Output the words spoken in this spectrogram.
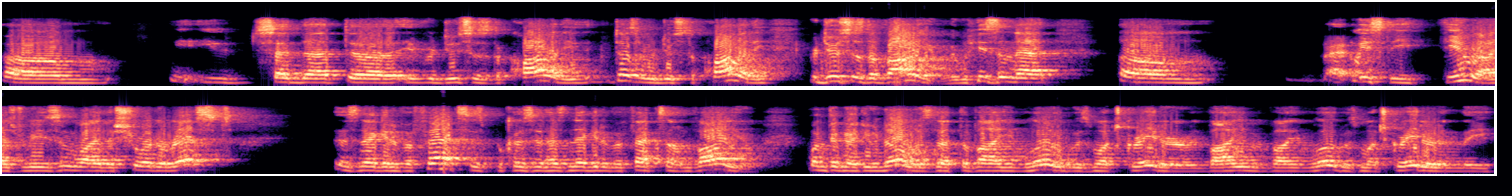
Um, you said that uh, it reduces the quality. It doesn't reduce the quality, it reduces the volume. The reason that, um, at least the theorized reason why the short arrest has negative effects is because it has negative effects on volume. One thing I do know is that the volume load was much greater, volume and volume load was much greater in the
